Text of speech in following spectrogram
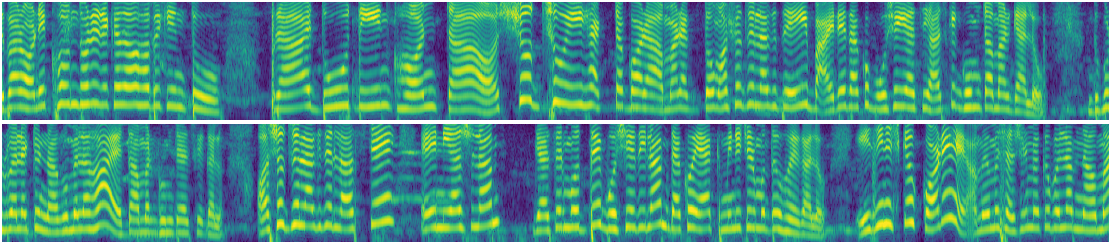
এবার অনেকক্ষণ ধরে রেখে দেওয়া হবে কিন্তু। প্রায় দু তিন ঘণ্টা অসহ্য এই হ্যাকটা করা আমার একদম অসহ্য লাগছে। এই বাইরে দেখো, বসেই আছি। আজকে ঘুমটা আমার গেল। দুপুরবেলা একটু না ঘুমেলে হয়, তো আমার ঘুমটা আজকে গেল। অসহ্য লাগছে লাস্টে। এই নিয়ে আসলাম। গ্যাসের মধ্যে বসিয়ে দিলাম। দেখো, এক মিনিটের মধ্যে হয়ে গেল। এই জিনিস কেউ করে? আমি আমার শাশুড়ি মাকে বললাম, নাও মা,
